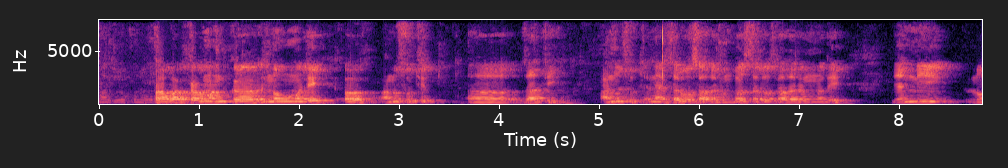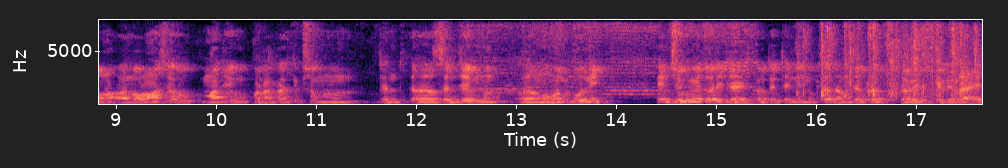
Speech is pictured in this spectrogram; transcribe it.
प्रभाग क्रमांक नऊ मध्ये अ अनुसूचित जाती. अनुसूचित नाही सर्वसाधारण ब सर्वसाधारणमध्ये ज्यांनी लो- लोणावळा स्वरूप माजी उपनगराध्यक्ष म्हणून संजय मोहन गोने यांची उमेदवारी जाहीर करते त्यांनी नुकताच आमच्याकडे प्रवेश केलेला आहे.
